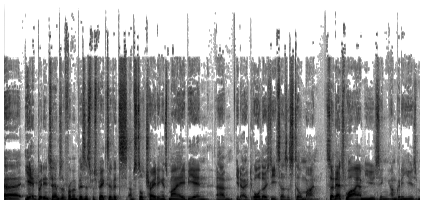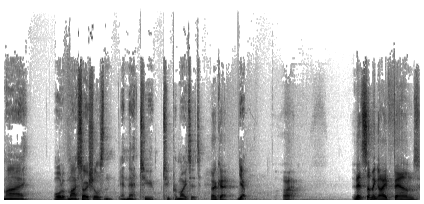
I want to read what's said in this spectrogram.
uh, yeah, but in terms of from a business perspective, it's I'm still trading as my ABN. Um, you know, all those details are still mine. So that's why I'm using. I'm going to use my all of my socials and, and that to to promote it. Okay. Yeah. All right. That's something I found.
